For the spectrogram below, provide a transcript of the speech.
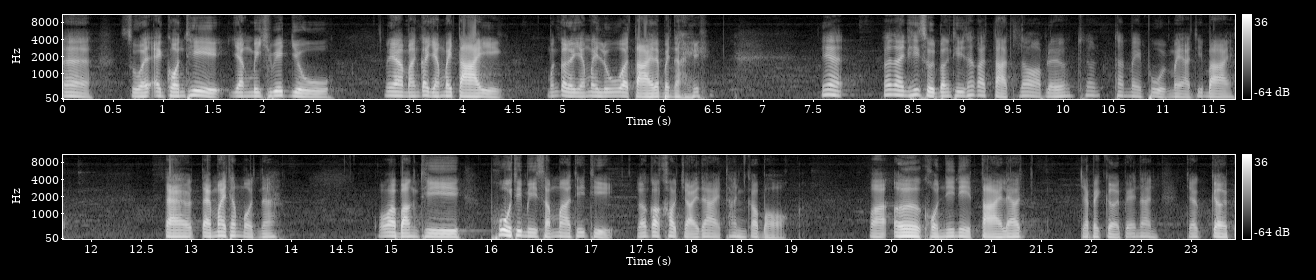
เออส่วนไอคนที่ยังมีชีวิตอยู่เนี่ยมันก็ยังไม่ตายอีก มันก็เลยยังไม่รู้ว่าตายแล้วไปไหน เนี่ยแล้วในที่สุดบางทีท่านก็ตัดรอบเลยท่านไม่พูดไม่อธิบาย แต่แต่ไม่ทั้งหมดนะ เพราะว่าบางทีผู้ที่มีสัมมาทิฏฐิแล้วก็เข้าใจได้ท่านก็บอก ว่า เออ คนนี้นี่ตายแล้วจะไปเกิดไปนั่น จะเกิดไป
